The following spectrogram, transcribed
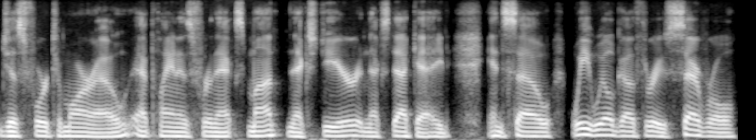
just for tomorrow. That plan is for next month, next year, and next decade. And so we will go through several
